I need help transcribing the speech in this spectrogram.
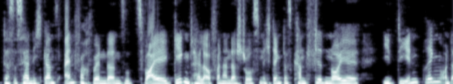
Das ist ja nicht ganz einfach, wenn dann so zwei Gegenteile aufeinanderstoßen. Ich denke, das kann viele neue Ideen bringen und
